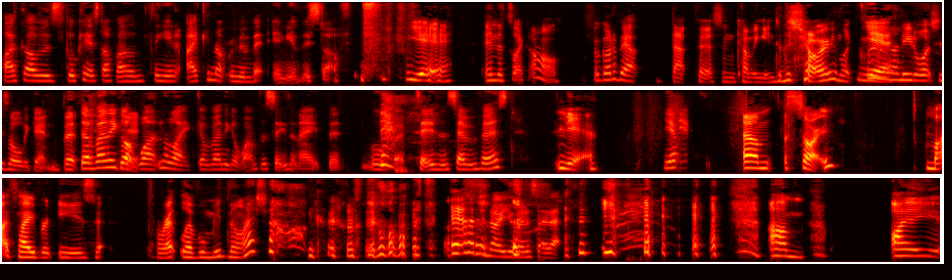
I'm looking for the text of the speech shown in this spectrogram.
like I was looking at stuff, I'm thinking I cannot remember any of this stuff. Yeah. And it's like, oh, forgot about that person coming into the show. Like, Yeah. yeah, I need to watch this all again. But I've only got Yeah. one. Like I've only got one for season eight, but we'll go season seven first. yeah. Yep. Um, so my favorite is Threat Level Midnight. I don't know you're going to say that. um, I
